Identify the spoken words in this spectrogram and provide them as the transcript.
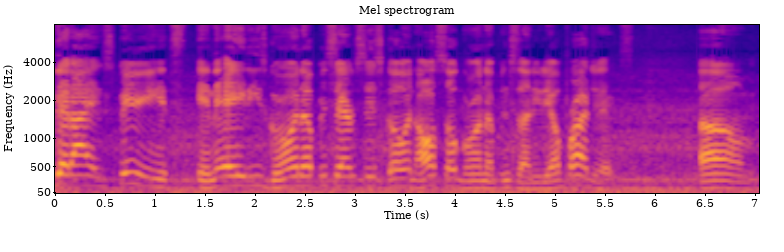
that I experienced in the 80s growing up in San Francisco and also growing up in Sunnydale Projects. Um,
